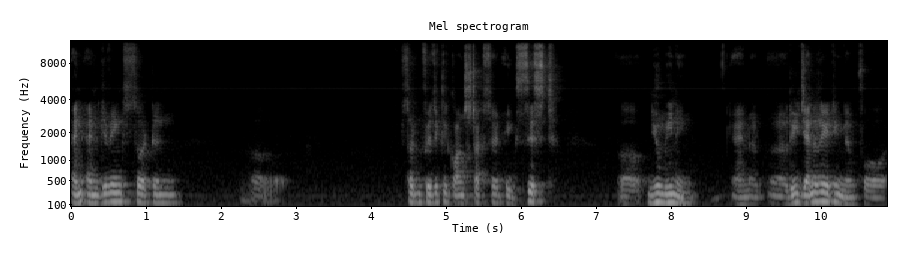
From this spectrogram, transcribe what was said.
and and giving certain uh, certain physical constructs that exist uh, new meaning and uh, regenerating them for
